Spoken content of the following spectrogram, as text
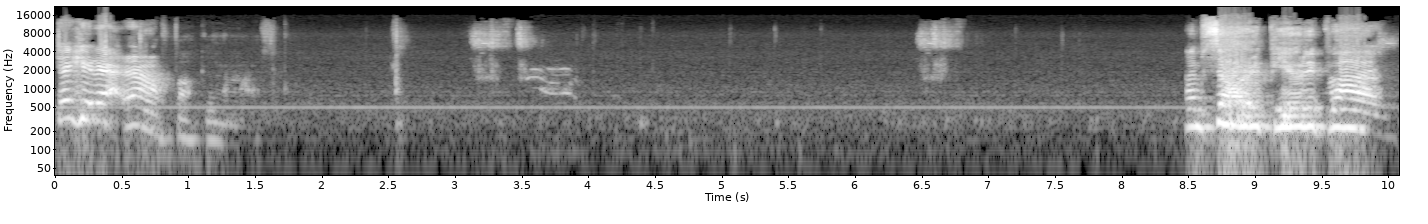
Take it out. now. Oh, fuck off. I'm sorry, PewDiePie.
